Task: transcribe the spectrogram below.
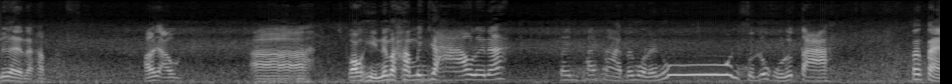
เรื่อยๆนะครับเขาจะเอาอ่ากองหินนี่มาทำเป็นยาวเลยนะ เป็นชายหาดไปหมดเลยนู่นสุดลูกหูลูกตา ตั้งแต่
